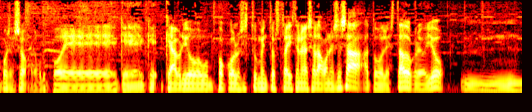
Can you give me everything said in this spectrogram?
pues eso, el grupo de que, abrió un poco los instrumentos tradicionales aragoneses a, todo el estado, creo yo. Mm,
